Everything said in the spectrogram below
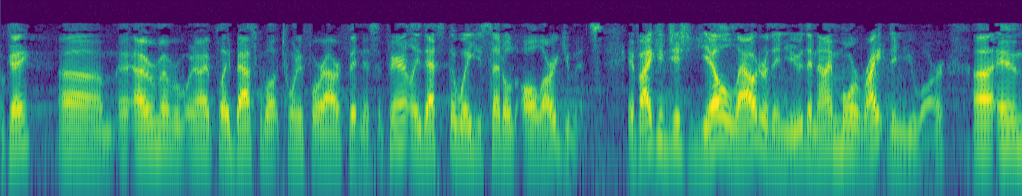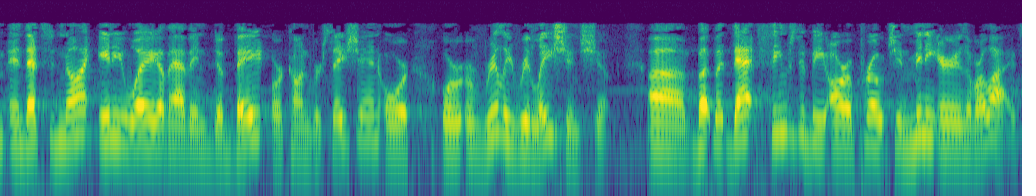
Okay? Um, I remember when I played basketball at 24 Hour Fitness, apparently that's the way you settled all arguments. If I could just yell louder than you, then I'm more right than you are. Uh, and, and that's not any way of having debate or conversation or, or, or really relationship. Uh, but, but that seems to be our approach in many areas of our lives.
